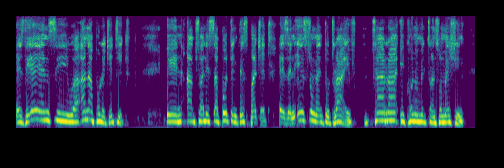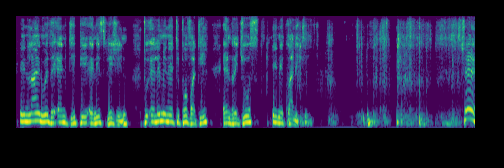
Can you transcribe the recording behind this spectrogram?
As the ANC, were unapologetic in actually supporting this budget as an instrument to drive thorough economic transformation in line with the NDP and its vision to eliminate poverty and reduce inequality. Chair,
